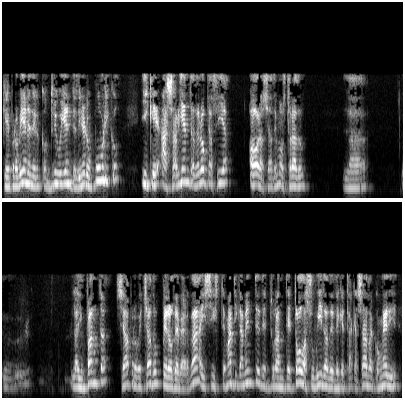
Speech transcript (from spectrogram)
que proviene del contribuyente, dinero público, y que a sabiendas de lo que hacía, ahora se ha demostrado, la, eh, la infanta se ha aprovechado, pero de verdad y sistemáticamente, de, durante toda su vida, desde que está casada con él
